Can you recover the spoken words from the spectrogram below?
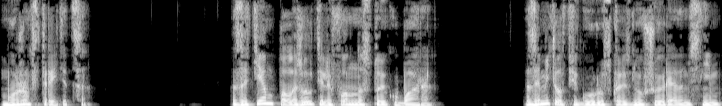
Можем встретиться». Затем положил телефон на стойку бара. Заметил фигуру, скользнувшую рядом с ним,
